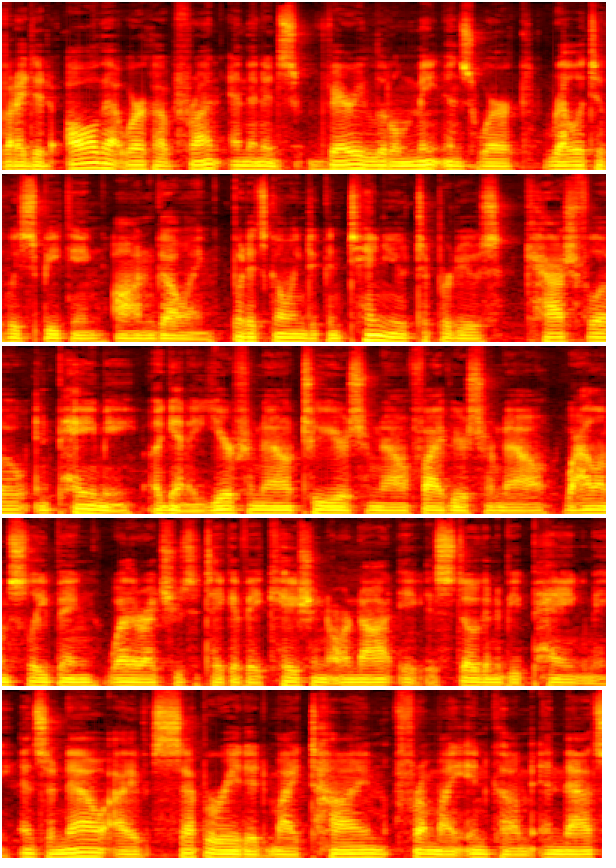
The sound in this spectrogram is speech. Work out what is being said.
But I did all that work up front, and then it's very little maintenance work, relatively speaking, ongoing. But it's going to continue to produce cash flow and pay me again a year from now, two years from now, five years from now, while I'm sleeping, whether I choose to take a vacation or not, it is still going to be paying me. And so now I've separated my time from my income. And that's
